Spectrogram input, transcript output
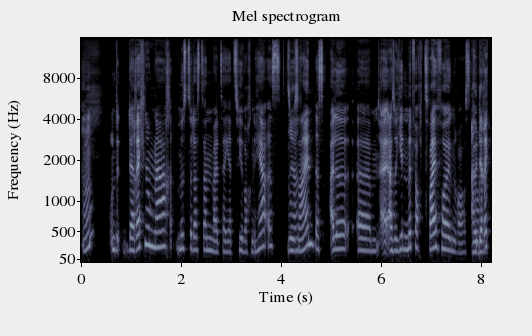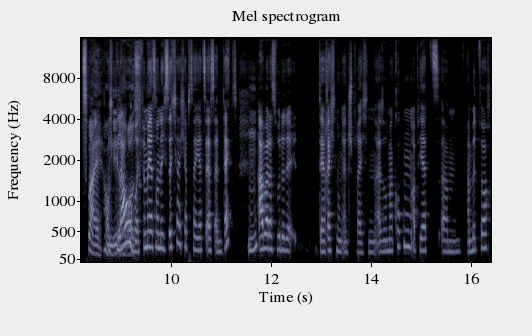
Mhm. Und der Rechnung nach müsste das dann, weil es ja jetzt vier Wochen her ist, so ja. sein, dass alle, ähm, äh, also jeden Mittwoch zwei Folgen rauskommen. Also direkt zwei hauen ich die glaube, raus. Ich bin mir jetzt noch nicht sicher, ich habe es ja jetzt erst entdeckt, mhm. aber das würde der, der Rechnung entsprechen. Also mal gucken, ob jetzt ähm, am Mittwoch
